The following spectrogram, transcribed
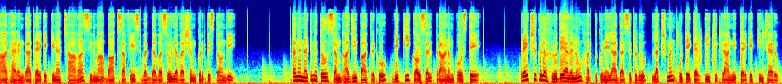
ఆధారంగా తెరకెక్కిన ఛావా సినిమా బాక్సాఫీస్ వద్ద వసూళ్ళ వర్షం కురిపిస్తోంది. తన నటనతో సంభాజీ పాత్రకు విక్కీ కౌశల్ ప్రాణం పోస్తే. ప్రేక్షకుల హృదయాలను హత్తుకునేలా దర్శకుడు లక్ష్మణ్ ఉటేకర్ ఈ చిత్రాన్ని తెరకెక్కించారు.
